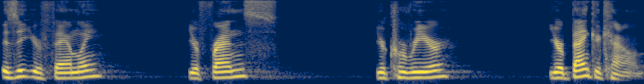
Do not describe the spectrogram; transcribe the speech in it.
Is it your family, your friends, your career, your bank account,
